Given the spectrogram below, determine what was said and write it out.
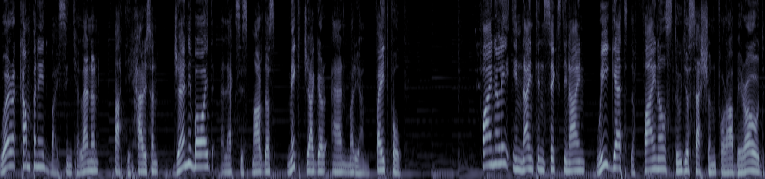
were accompanied by Cynthia Lennon, Pattie Harrison, Jenny Boyd, Alexis Mardas, Mick Jagger and Marianne Faithfull. Finally, in 1969, we get the final studio session for Abbey Road.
